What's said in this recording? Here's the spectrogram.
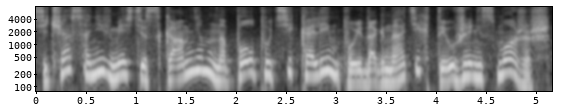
Сейчас они вместе с камнем на полпути к Олимпу, и догнать их ты уже не сможешь.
